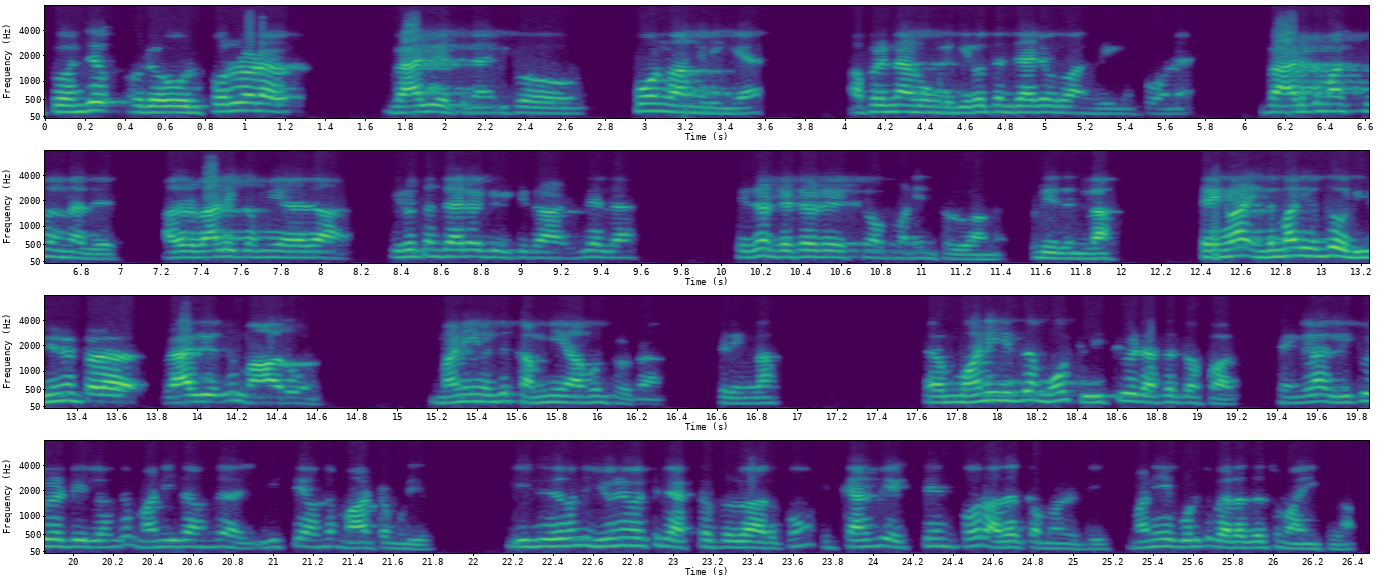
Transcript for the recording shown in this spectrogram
இப்போ வந்து ஒரு ஒரு பொருளோட வேல்யூ எத்தனை? இப்போ ஃபோன் வாங்குறீங்க. அப்புறம் என்ன உங்களுக்கு இருபத்தஞ்சாயிரம் ரூபாய் வாங்குறீங்க ஃபோனு இப்போ அடுத்த மாசத்துல என்னது அதோட வேல்யூ தான் இருபத்தஞ்சாயிரம் விற்குதா இல்ல இல்ல. இதுதான் டெட்டரேஷன் ஆஃப் மணின்னு சொல்லுவாங்க. புரியுதுங்களா? சரிங்களா? இந்த மாதிரி வந்து ஒரு யூனிட்டோட வேல்யூ வந்து மாறும். மணி வந்து கம்மியாகும் சொல்றாங்க. சரிங்களா? Money is the most liquid asset of all சரிங்களா? லிக்விடிட்டியில வந்து மணி தான் வந்து ஈஸியாக வந்து மாற்ற முடியும். இது வந்து யூனிவர்சிட்டி அக்செப்டபுளாக இருக்கும். It can be exchange for other community மணியை கொடுத்து வேற ஏதாச்சும் வாங்கிக்கலாம்.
